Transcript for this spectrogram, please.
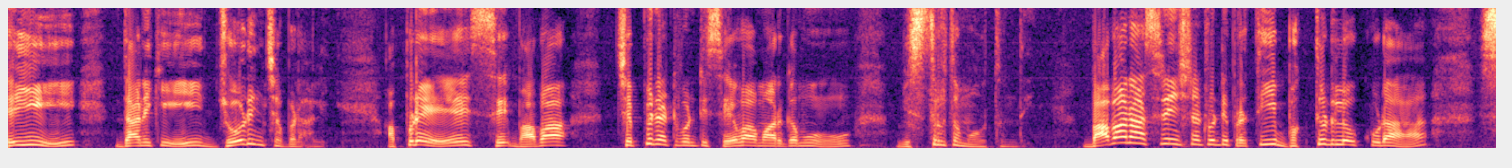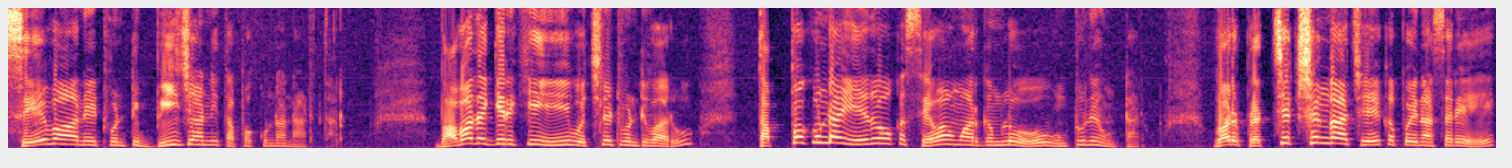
చెయ్యి దానికి జోడించబడాలి. అప్పుడే సే బాబా చెప్పినటువంటి సేవా మార్గము విస్తృతమవుతుంది. బాబాను ఆశ్రయించినటువంటి ప్రతి భక్తుడిలో కూడా సేవ అనేటువంటి బీజాన్ని తప్పకుండా నాటుతారు. బాబా దగ్గరికి వచ్చినటువంటి వారు తప్పకుండా ఏదో ఒక సేవా మార్గంలో ఉంటూనే ఉంటారు. వారు ప్రత్యక్షంగా చేయకపోయినా సరే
